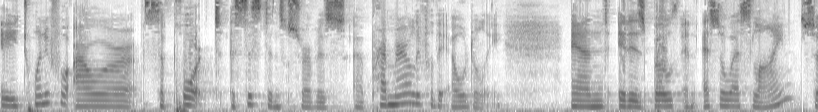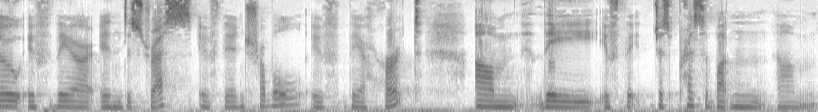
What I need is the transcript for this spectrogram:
a 24 hour support assistance service, uh, primarily for the elderly. And it is both an SOS line. So if they are in distress, if they're in trouble, if they're hurt, um, they, if they just press a button, um,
